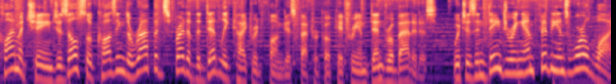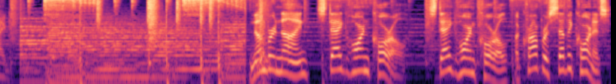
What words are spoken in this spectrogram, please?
Climate change is also causing the rapid spread of the deadly chytrid fungus Batrachochytrium dendrobatidis, which is endangering amphibians worldwide. Number 9. Staghorn Coral Staghorn coral, Acropora cervicornis,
